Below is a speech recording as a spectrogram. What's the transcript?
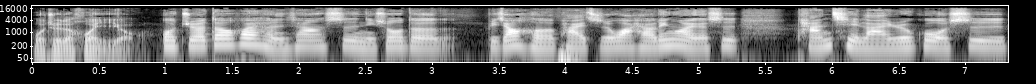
我觉得会有，我觉得会很像是你说的比较合拍之外，还有另外一个是谈起来，如果是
